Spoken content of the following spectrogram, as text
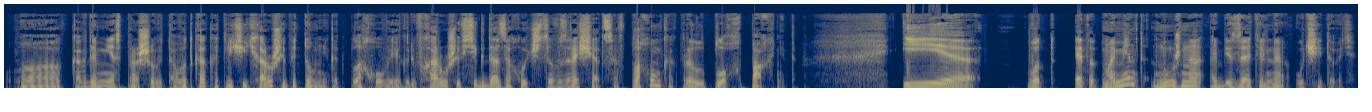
э, когда меня спрашивают, а вот как отличить хороший питомник от плохого, я говорю, в хороший всегда захочется возвращаться, а в плохом, как правило, плохо пахнет. И вот этот момент нужно обязательно учитывать.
